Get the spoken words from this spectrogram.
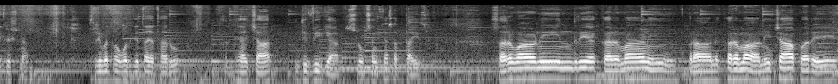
कृष्णा। श्रीमद् भगवद गीता यथारूप, अध्याय चार, दिव्य ज्ञान, श्लोक संख्या सत्ताईस। सर्वाणी इंद्रिय कर्माणि, प्राण कर्माणि चापरे।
